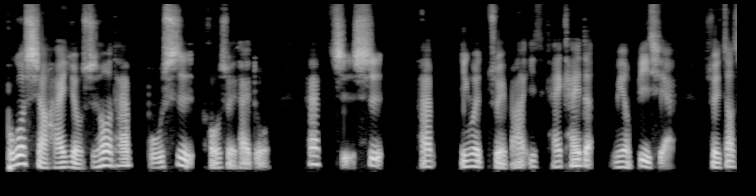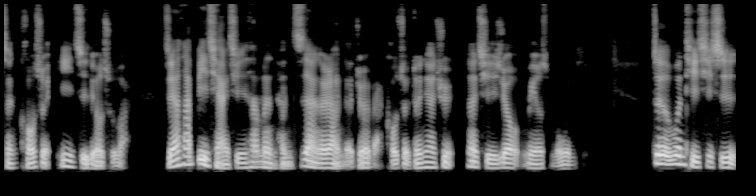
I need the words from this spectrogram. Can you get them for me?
不过小孩有时候他不是口水太多，他只是他因为嘴巴一直开开的，没有闭起来，所以造成口水一直流出来。只要它闭起来，其实他们很自然而然的就会把口水吞下去，那其实就没有什么问题。这个问题其实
